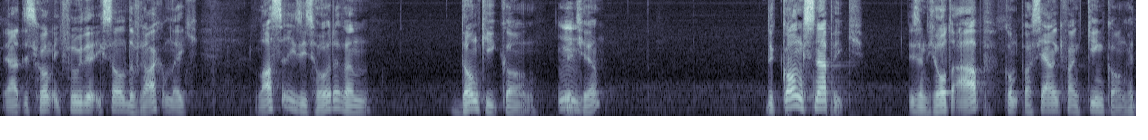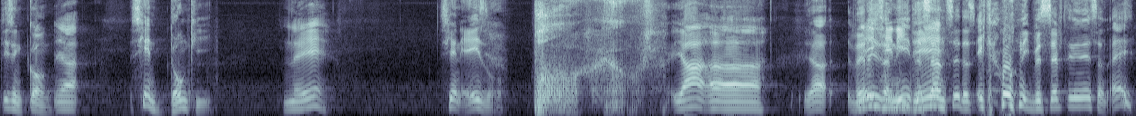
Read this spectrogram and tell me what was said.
Ja, het is gewoon... Ik, vroeg de, ik stelde de vraag omdat ik laatst ergens iets hoorde van Donkey Kong. Weet je? De Kong snap ik. Het is een grote aap. Komt waarschijnlijk van King Kong. Het is een Kong. Ja. Het is geen donkey. Nee. Het is geen ezel. Ja, eh, Ja, verder Nee, is dat geen niet idee. interessant. Hè? Dat is echt gewoon... Ik besefte ineens van... Hey,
